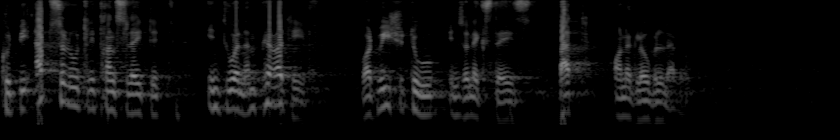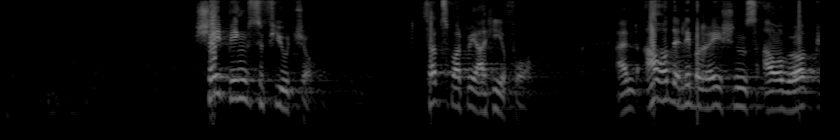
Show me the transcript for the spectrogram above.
could be absolutely translated into an imperative what we should do in the next days, but on a global level. Shaping the future, that's what we are here for. And our deliberations, our work,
